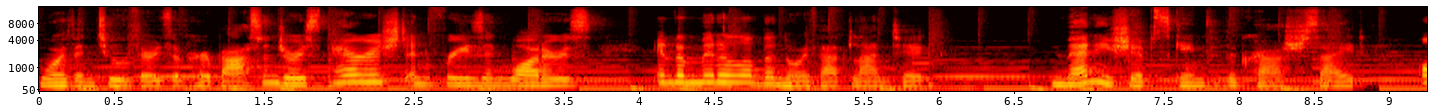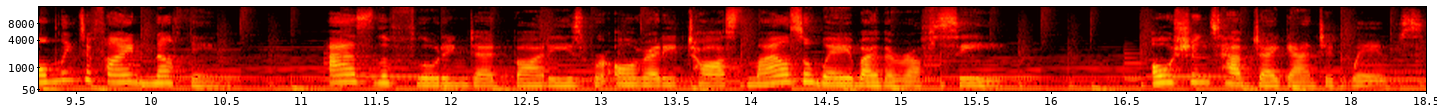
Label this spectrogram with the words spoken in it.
more than two thirds of her passengers perished in freezing waters in the middle of the North Atlantic. Many ships came to the crash site only to find nothing as the floating dead bodies were already tossed miles away by the rough sea. Oceans have gigantic waves,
